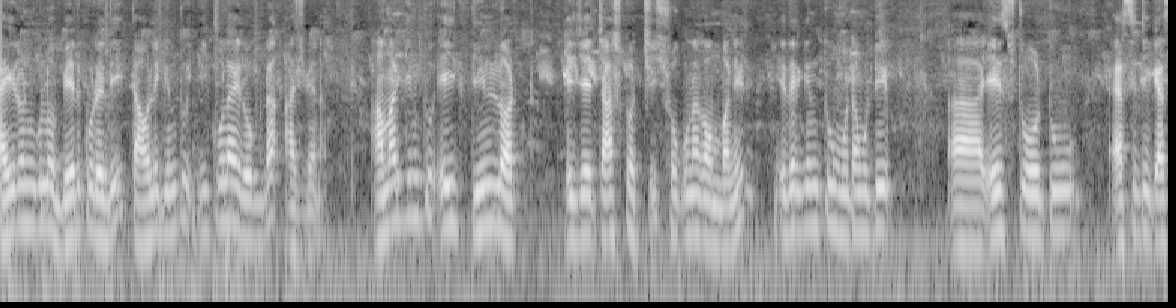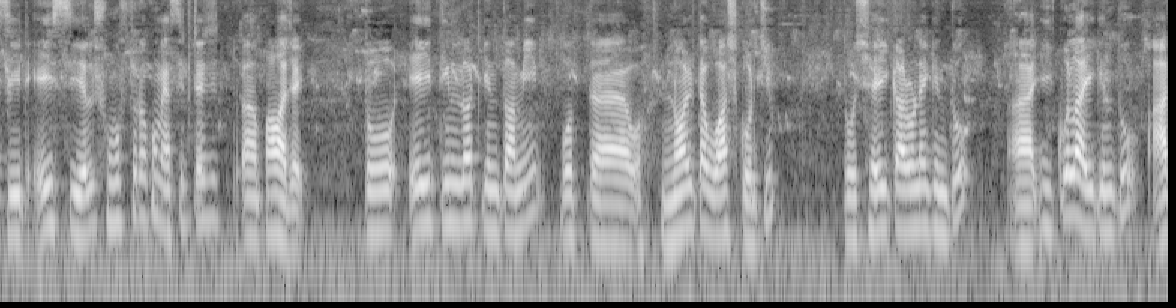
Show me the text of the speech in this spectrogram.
আয়রনগুলো বের করে দিই, তাহলে কিন্তু ইকোলাই রোগটা আসবে না। আমার কিন্তু এই তিন লট, এই যে চাষ করছি শকুনা কোম্পানির, এদের কিন্তু মোটামুটি S two O two acetic acid HCl সমস্ত রকম অ্যাসিড ট্যাসিড পাওয়া যায়। তো এই তিন লট কিন্তু আমি নলটা ওয়াশ করছি। তো সেই কারণে কিন্তু ইকোলাই কিন্তু আর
